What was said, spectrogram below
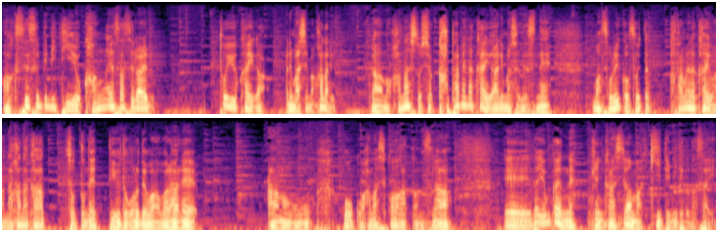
アクセシビリティを考えさせられるという回がありまして、まあ、かなりあの話としては固めな回がありましてですね、まあ、それ以降そういった固めな回はなかなかちょっとねっていうところでは我々、あの多くは話してこなかったんですが、えー第4回のね、件に関してはま聞いてみてください。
